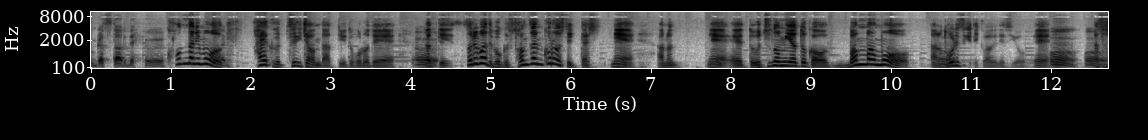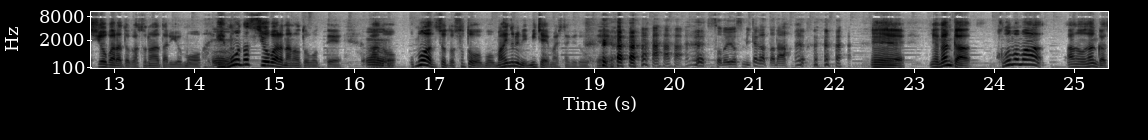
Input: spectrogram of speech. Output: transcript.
ね。うん、こんなにもう早く着いちゃうんだっていうところで、うん、だって、それまで僕、散々苦労していったし、ね、あの、ね、えっ、ー、と、宇都宮とかをバンバンもう、あの通り過ぎていくわけですよ。ええ、那須塩原とかそのあたりをもう、え、もう那須塩原なのと思って、あの、思わずちょっと外をもう前の海見ちゃいましたけど、ええ、その様子見たかったな。ええ。いや、なんか、このまま、あの、なんか、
